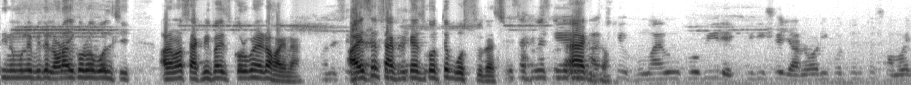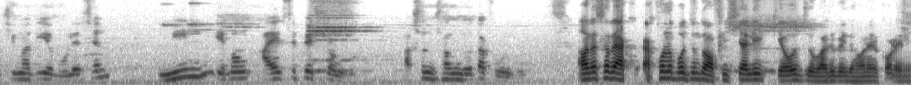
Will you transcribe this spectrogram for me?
তৃণমূলের বিরুদ্ধে লড়াই করব বলছি আর আমরা স্যাক্রিফাইস করব এটা হয় না। আইএসএফ স্যাক্রিফাইস করতে প্রস্তুত আছে। একদম। হুমায়ুন কবির একত্রিশে জানুয়ারি পর্যন্ত সময়সীমা দিয়ে বলেছেন মিম এবং আইএসএফ এর সঙ্গে আসন সমঝোতা করবে। আমাদের সাথে এখ- এখনও পর্যন্ত অফিসিয়ালি কেউ যোগাযোগ এই ধরনের করেনি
